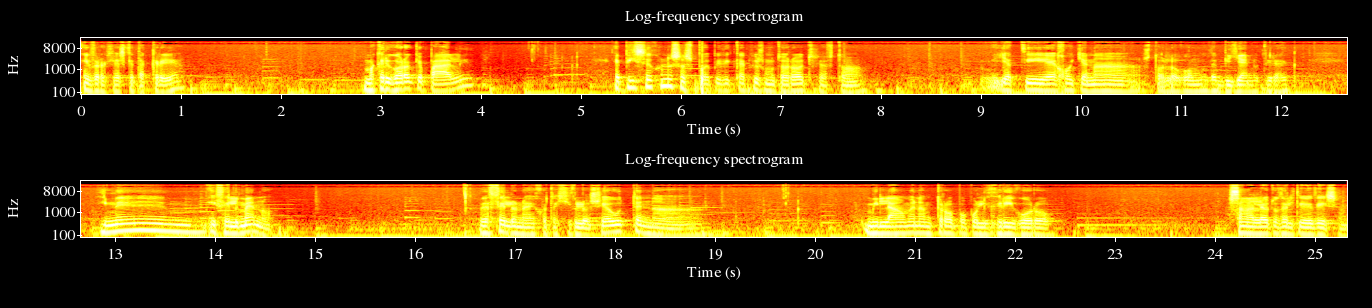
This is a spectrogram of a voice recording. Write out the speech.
οι βροχές και τα κρύα. Μακρηγορώ και πάλι. Επίσης έχω να σας πω, επειδή κάποιος μου το ρώτησε αυτό, γιατί έχω και ένα στο λόγο μου, δεν πηγαίνω direct, είναι ηθελημένο. Δεν θέλω να έχω ταχυγλωσία, ούτε να μιλάω με έναν τρόπο πολύ γρήγορο, σαν να λέω το δελτίο ειδήσεων.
